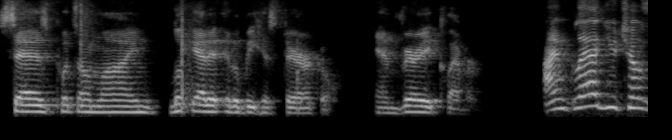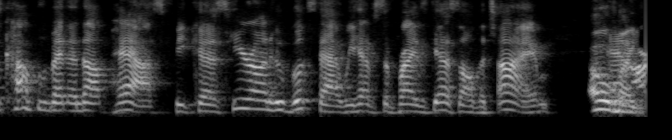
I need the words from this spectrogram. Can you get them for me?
says, puts online, look at it. It'll be hysterical and very clever. I'm glad you chose compliment and not pass because here on Who Books That we have surprise guests all the time. Oh and my, our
